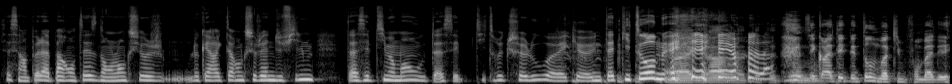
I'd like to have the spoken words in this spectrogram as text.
ça, c'est un peu la parenthèse dans l'anxiog- le caractère anxiogène du film. Tu as ces petits moments où tu as ces petits trucs chelous avec euh, une tête qui tourne. Ouais, grave, voilà. C'est quand la tête tourne, moi, qui me font bader.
